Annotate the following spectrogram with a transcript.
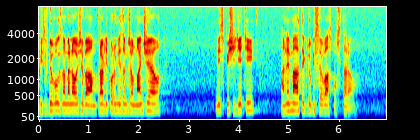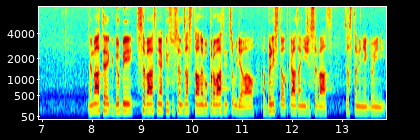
Být vdovou znamenalo, že vám pravděpodobně zemřel manžel, nejspíš děti a nemáte, kdo by se o vás postaral. Nemáte, kdo by se vás nějakým způsobem zastal nebo pro vás něco udělal a byli jste odkázáni, že se vás zastane někdo jiný.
